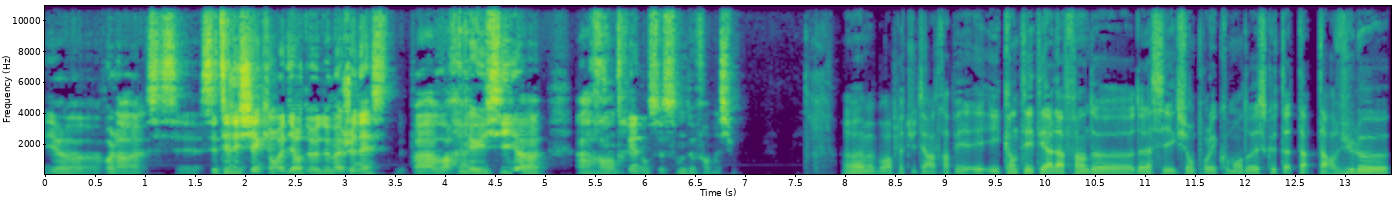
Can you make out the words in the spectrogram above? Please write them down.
Et euh, voilà, c'était l'échec, on va dire, de, ma jeunesse, de pas avoir réussi à, rentrer dans ce centre de formation. Ouais, mais bon, après, tu t'es rattrapé. Et, quand tu étais à la fin de, la sélection pour les commandos, est-ce que tu as, revu le,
